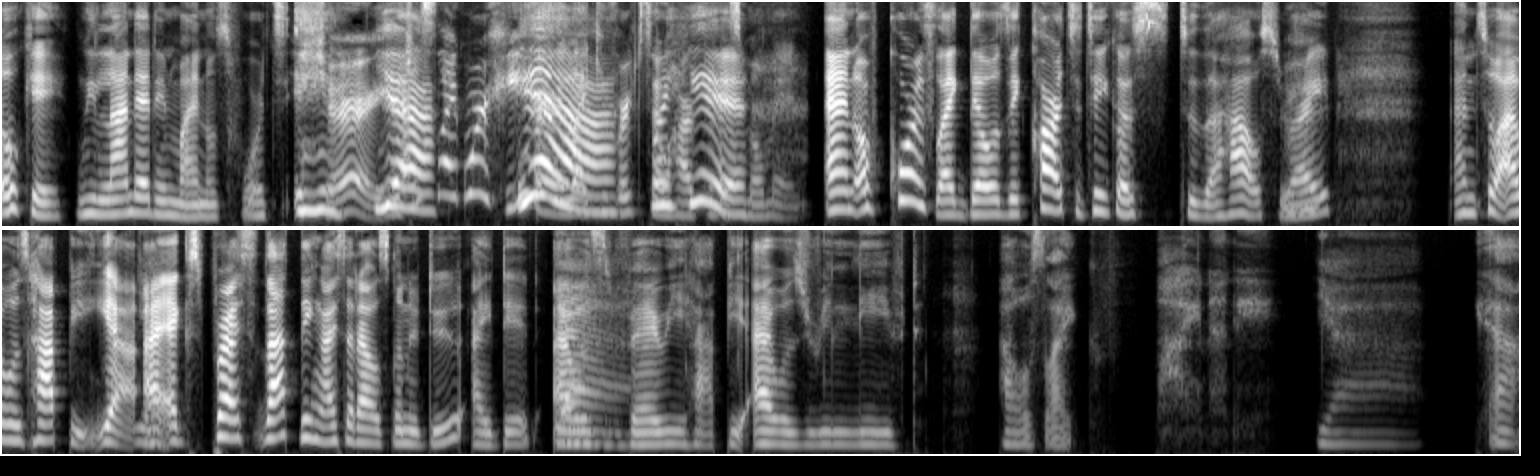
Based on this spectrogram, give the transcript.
okay, we landed in minus 40. Sure. You're yeah. just like we're here. Yeah, like you've worked so hard for this moment. And of course, like there was a car to take us to the house, Mhm. right? And so I was happy. Yeah, I expressed that thing I said I was going to do. I did. I was very happy. I was relieved. I was like, finally. Yeah. Yeah.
